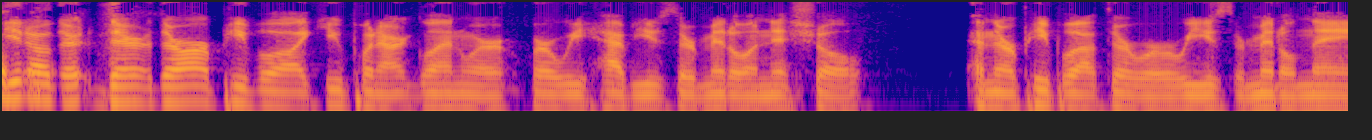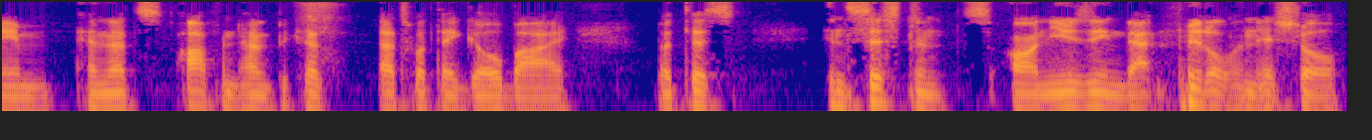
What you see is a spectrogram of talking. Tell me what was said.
you know, there there there are people like you point out, Glenn, where where we have used their middle initial, and there are people out there where we use their middle name, and that's oftentimes because that's what they go by. But this insistence on using that middle initial,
